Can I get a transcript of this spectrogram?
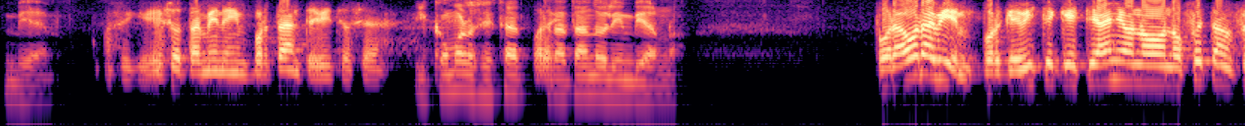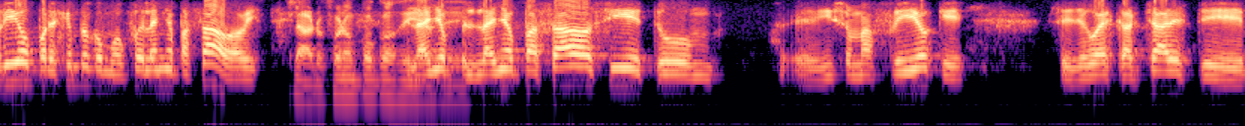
Bien. Así que eso también es importante, viste, o sea. ¿Y cómo los está tratando el invierno? Por ahora bien, porque viste que este año no, no fue tan frío, por ejemplo, como fue el año pasado, viste. Claro, fueron pocos días. El año, el año pasado sí estuvo, eh, hizo más frío que se llegó a escarchar, este,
